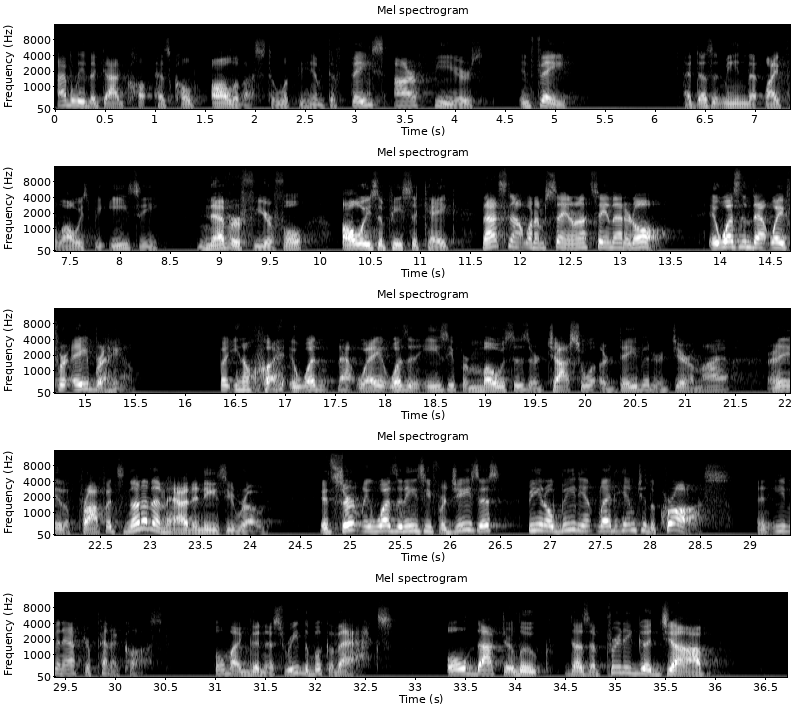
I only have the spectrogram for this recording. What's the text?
I believe that God has called all of us to look to Him, to face our fears in faith. That doesn't mean that life will always be easy, never fearful, always a piece of cake. That's not what I'm saying. I'm not saying that at all. It wasn't that way for Abraham. But you know what? It wasn't that way. It wasn't easy for Moses or Joshua or David or Jeremiah or any of the prophets. None of them had an easy road. It certainly wasn't easy for Jesus. Being obedient led him to the cross and even after Pentecost. Oh my goodness, read the book of Acts. Old Dr. Luke does a pretty good job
